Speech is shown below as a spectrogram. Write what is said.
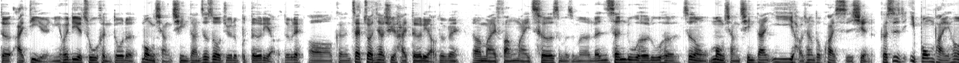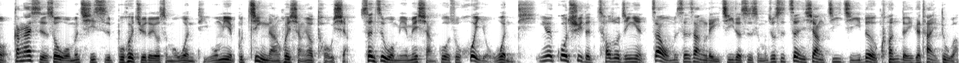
的 idea，你会列出很多的梦想清单，这时候觉得不得了，对不对？哦，可能再赚下去还得了，对不对？呃，买房、买车什么什么，人生如何如何，这种梦想清单一一好像都快实现了。可是，一崩盘以后，刚开始的时候，我们其实不会觉得有什么问题，我们也不竟然会想要投降，甚至我们也没想过说会有问题，因为。过去的操作经验在我们身上累积的是什么？就是正向、积极、乐观的一个态度啊！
